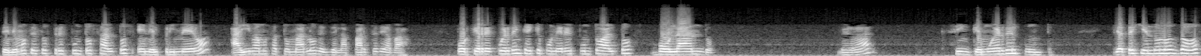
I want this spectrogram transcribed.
tenemos esos tres puntos altos. En el primero, ahí vamos a tomarlo desde la parte de abajo. Porque recuerden que hay que poner el punto alto volando. ¿Verdad? Sin que muerde el punto. Ya tejiendo los dos,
